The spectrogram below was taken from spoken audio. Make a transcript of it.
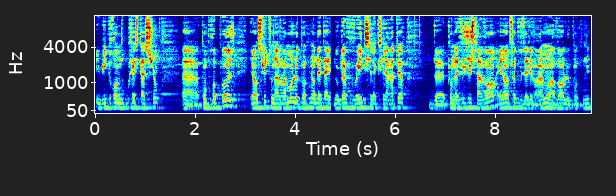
les huit grandes prestations euh, qu'on propose. Et ensuite, on a vraiment le contenu en détail. Donc là, vous voyez que c'est l'accélérateur qu'on a vu juste avant. Et là, en fait, vous allez vraiment avoir le contenu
